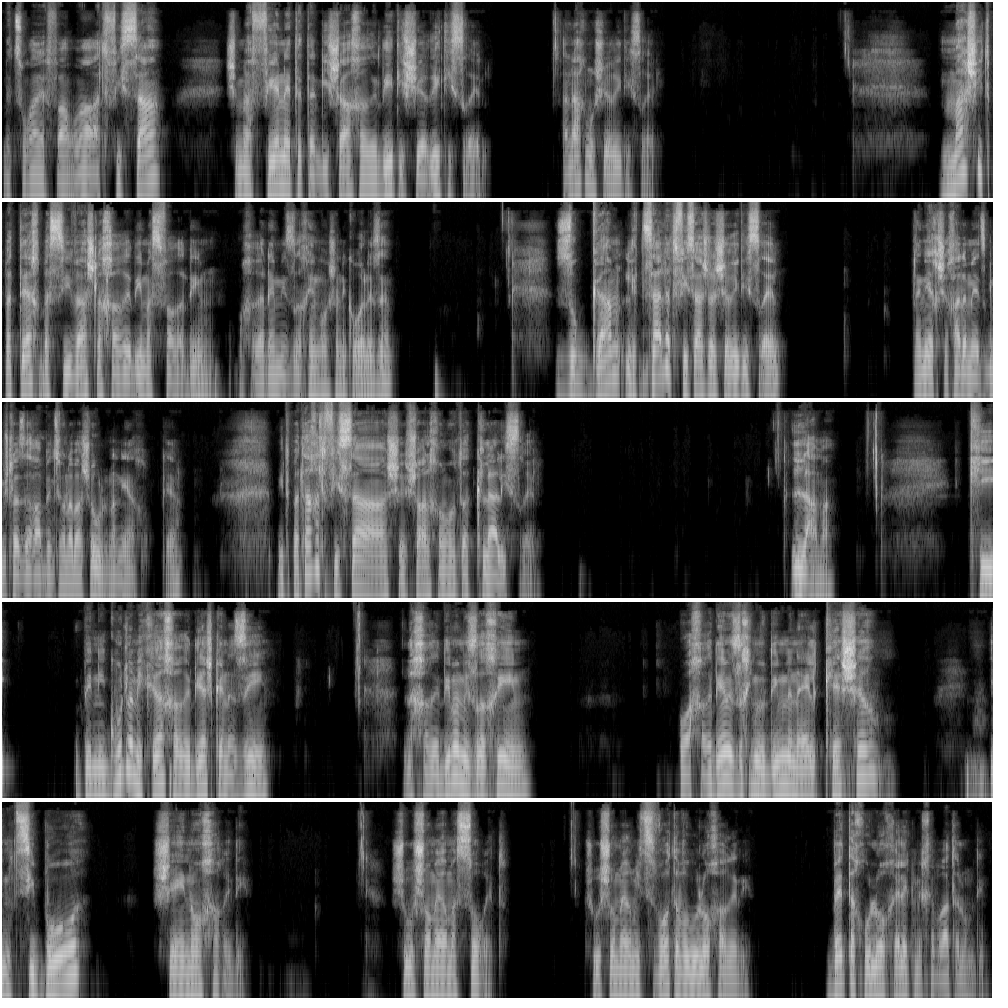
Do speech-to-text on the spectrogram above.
בצורה יפה, הוא אמר, התפיסה שמאפיינת את הגישה החרדית היא שארית ישראל. אנחנו שארית ישראל. מה שהתפתח בסביבה של החרדים הספרדים, או חרדי מזרחים כמו שאני קורא לזה, זו גם לצד התפיסה של שארית ישראל, נניח שאחד המייצגים שלה זה הרב בן ציון אבא שאול, נניח, כן? מתפתחת תפיסה שאפשר לכנות אותה כלל ישראל. למה? כי בניגוד למקרה החרדי אשכנזי, לחרדים המזרחים, או החרדים המזרחים יודעים לנהל קשר עם ציבור שאינו חרדי. שהוא שומר מסורת, שהוא שומר מצוות אבל הוא לא חרדי. בטח הוא לא חלק מחברת הלומדים.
